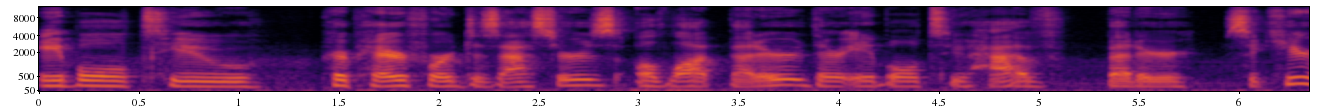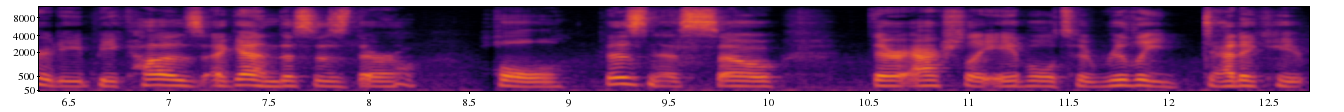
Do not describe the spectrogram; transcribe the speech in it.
able to prepare for disasters a lot better. They're able to have better security because, again, this is their whole business. So they're actually able to really dedicate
